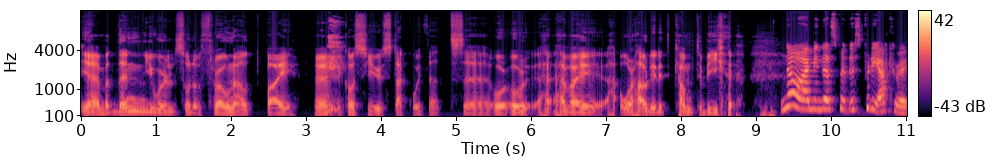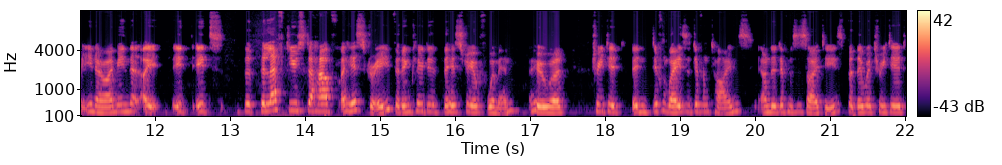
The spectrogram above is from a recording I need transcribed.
yeah but then you were sort of thrown out by uh, because you stuck with that uh, or or have i or how did it come to be No, I mean that's that's pretty accurate. You know, I mean that I, it it's the, the left used to have a history that included the history of women who were treated in different ways at different times under different societies, but they were treated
